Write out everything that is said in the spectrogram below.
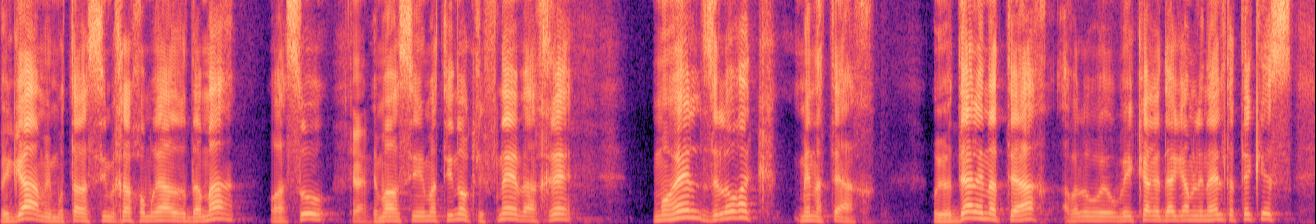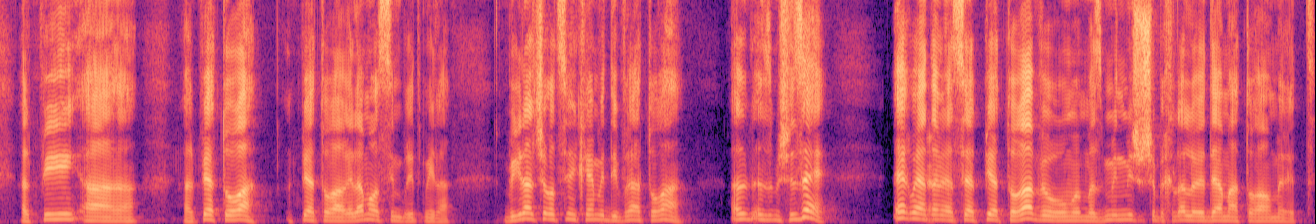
וגם אם מותר לשים בכלל חומרי הרדמה, או אסור, כן. ומה עושים עם התינוק לפני ואחרי. מוהל זה לא רק מנתח. הוא יודע לנתח, אבל הוא, הוא בעיקר יודע גם לנהל את הטקס על פי, ה, על פי התורה. על פי התורה. הרי למה עושים ברית מילה? בגלל שרוצים לקיים את דברי התורה. אז בשביל זה. איך בן אדם יעשה על פי התורה והוא מזמין מישהו שבכלל לא יודע מה התורה אומרת?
